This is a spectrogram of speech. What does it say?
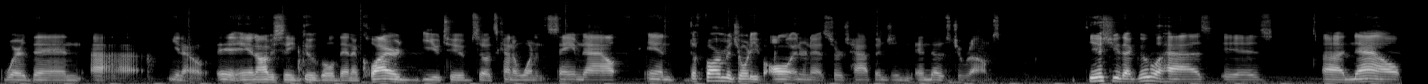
where then, uh, you know, and obviously Google then acquired YouTube, so it's kind of one and the same now. And the far majority of all internet search happens in, in those two realms. The issue that Google has is uh, now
